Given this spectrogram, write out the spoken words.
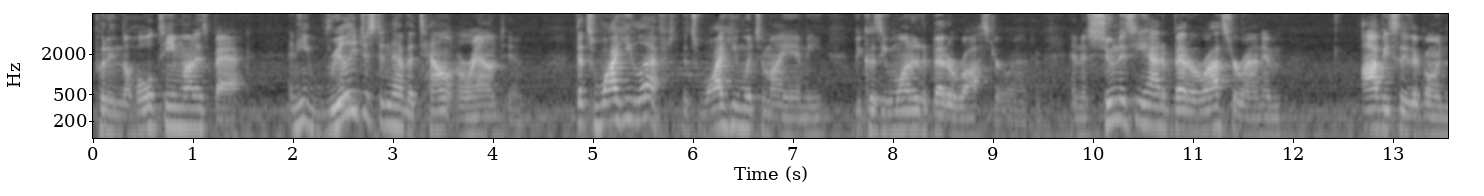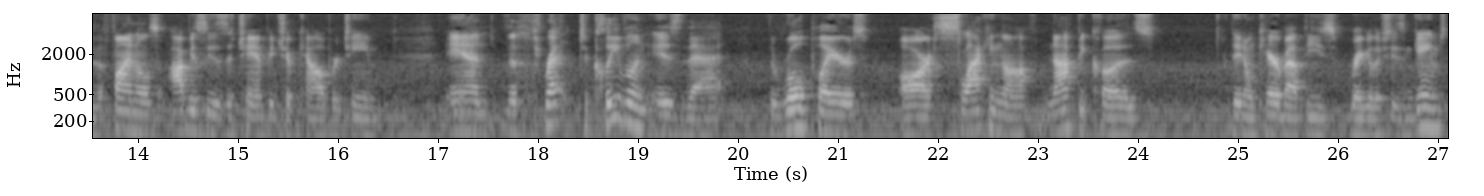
putting the whole team on his back, and he really just didn't have the talent around him. That's why he left. That's why he went to Miami because he wanted a better roster around him. And as soon as he had a better roster around him, obviously they're going to the finals. Obviously, this is a championship caliber team. And the threat to Cleveland is that the role players are slacking off not because they don't care about these regular season games,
